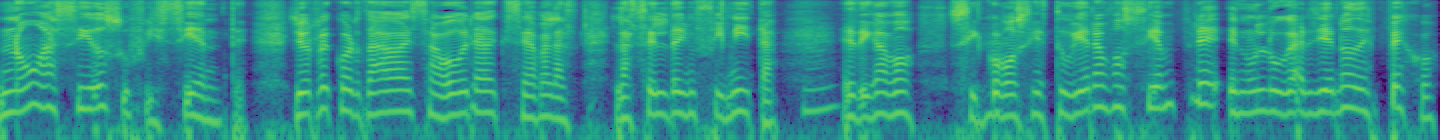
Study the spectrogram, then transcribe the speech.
no ha sido suficiente. Yo recordaba esa obra que se llama La, celda infinita, mm. eh, digamos, si, como si estuviéramos siempre en un lugar lleno de espejos,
